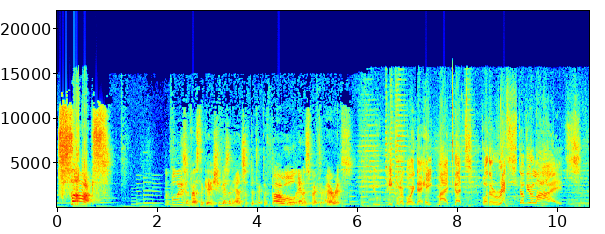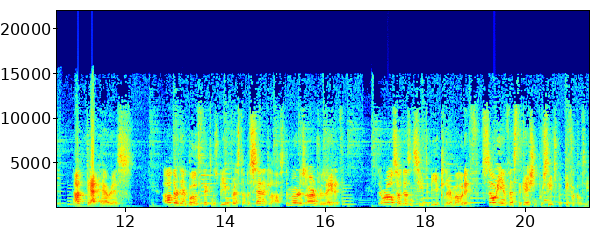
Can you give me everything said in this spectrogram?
Socks! The police investigation is in hands of Detective Powell and Inspector Harris. You people are going to hate my guts for the rest of your lives. Not that Harris. Other than both victims being dressed up as Santa Claus, the murders aren't related. There also doesn't seem to be a clear motive, so the investigation proceeds with difficulty.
